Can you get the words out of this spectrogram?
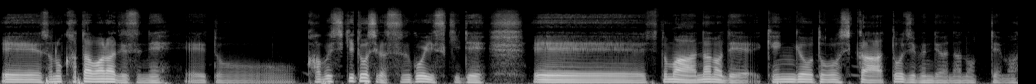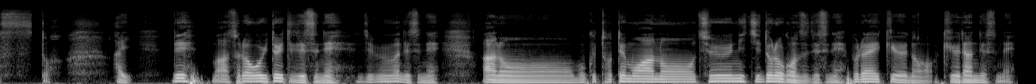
えー、その傍らですね、えっ、と、株式投資がすごい好きで、えちょっとまあ、なので、兼業投資家と自分では名乗ってますと。はい。で、まあ、それは置いといてですね、自分はですね、あのー、僕とてもあの、中日ドラゴンズですね、プロ野球の球団ですね、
